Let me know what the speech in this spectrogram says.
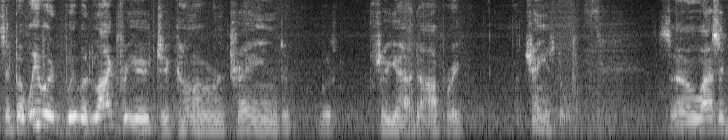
Said, but we would we would like for you to come over and train to we'll show you how to operate a chain store. So I said,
